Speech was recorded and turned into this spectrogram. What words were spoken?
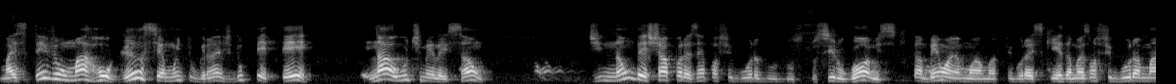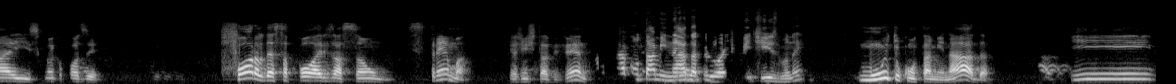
mas teve uma arrogância muito grande do PT na última eleição de não deixar, por exemplo, a figura do, do, do Ciro Gomes, que também é uma, uma, figura à esquerda, mas uma figura mais, como é que eu posso dizer, fora dessa polarização extrema que a gente está vivendo. Está contaminada pelo antipetismo, né? Muito contaminada, E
